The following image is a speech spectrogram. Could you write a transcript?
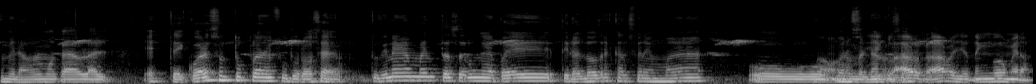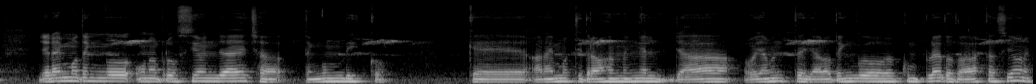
y mira, vamos acá a hablar. Este, ¿cuáles son tus planes futuros? O sea, ¿tú tienes en mente hacer un EP, tirar dos o tres canciones más? O, No, bueno, en sí, no sé. claro, claro. Yo tengo, mira, yo ahora mismo tengo una producción ya hecha, tengo un disco que ahora mismo estoy trabajando en él. Ya, obviamente, ya lo tengo completo, todas las canciones,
